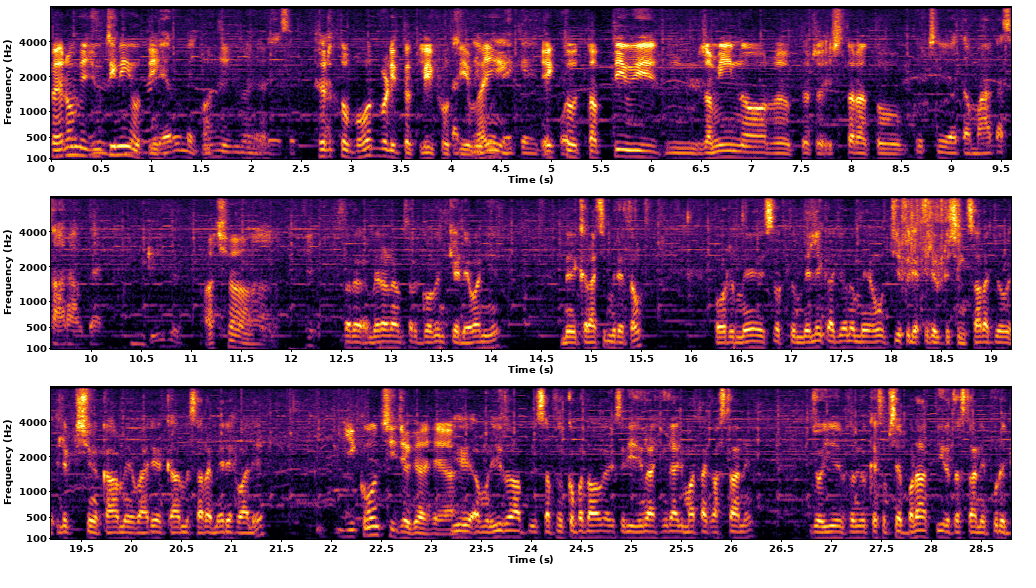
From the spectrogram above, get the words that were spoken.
पैरों में जूती नहीं होती? पैरों में जूती नहीं होती। फिर तो बहुत बड़ी तकलीफ़ होती है भाई। एक तो तपती हुई हम्म, ज़मीन और फिर इस तरह तो कुछ नहीं होता माँ का सहारा होता है। अच्छा। सर मेरा नाम सर गोविंद के डेवानी है। मैं कराची में रहता हूँ। और मैं इस वक्त मेले का जो ना मैं हूँ चीफ इलेक्ट्रिशियन सारा जो इलेक्ट्रिशियन का काम है वायरिंग का काम है सारा मेरे हवाले ये कौन सी जगह है यार? ये अमरीज तो आप सब सबको पता होगा श्री हिंगला- हिंगलाज माता का स्थान है जो ये समझो कि सबसे बड़ा तीर्थ स्थान है। पूरे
